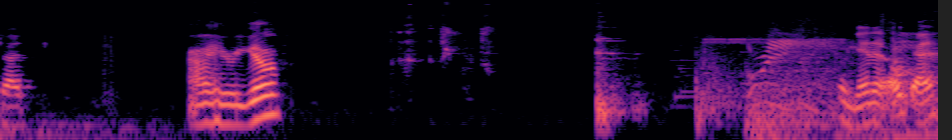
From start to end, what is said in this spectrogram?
strides. All right, here we go. Get it? Okay.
